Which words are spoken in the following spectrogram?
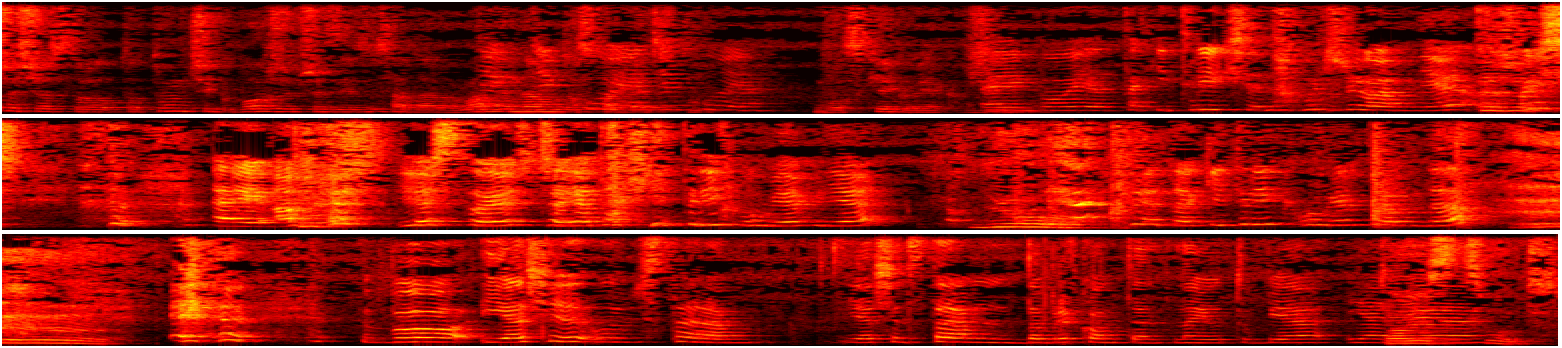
Proszę siostro, to tuńczyk Boży przez Jezusa darowany nam do spaghetti dziękuję. włoskiego jak w Ej, bo ja taki trik się nauczyłam, nie? Też- Byś... Ej, a wiesz, wiesz co jeszcze? Ja taki trik umiem, nie? Jo! Ja taki trik umiem, prawda? Bo ja się staram. Ja się staram dobry content na YouTubie. Ja To nie... jest cud.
